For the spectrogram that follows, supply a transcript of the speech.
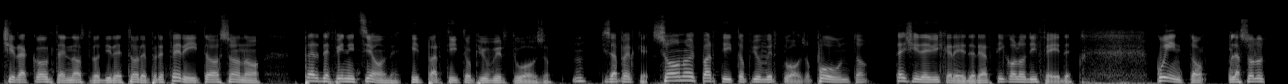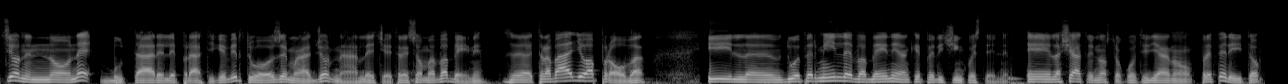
ci racconta il nostro direttore preferito, sono per definizione il partito più virtuoso. Mm? Chissà perché. Sono il partito più virtuoso. Punto. Te ci devi credere. Articolo di fede. Quinto, la soluzione non è buttare le pratiche virtuose, ma aggiornarle, eccetera. Insomma, va bene. Travaglio approva. Il 2 per 1000 va bene anche per i 5 Stelle. E lasciato il nostro quotidiano preferito,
